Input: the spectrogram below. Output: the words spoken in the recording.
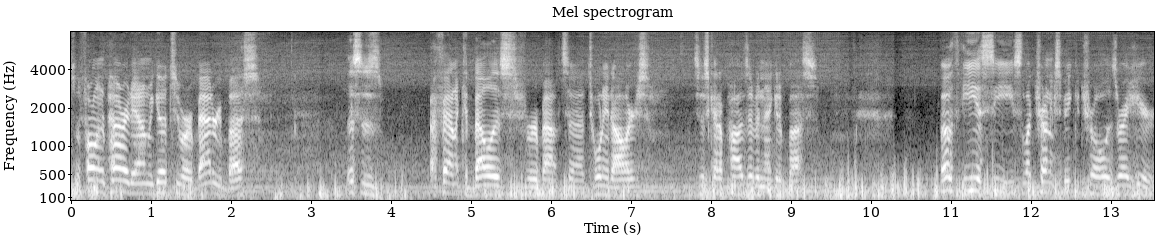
So following the power down, we go to our battery bus. This is, I found at Cabela's for about uh, $20. It's just got a positive and negative bus. Both ESCs, electronic speed control, is right here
